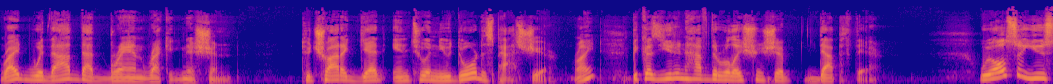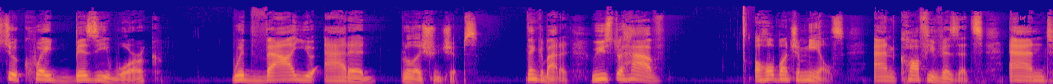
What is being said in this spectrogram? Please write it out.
right? Without that brand recognition to try to get into a new door this past year, right? Because you didn't have the relationship depth there. We also used to equate busy work with value added relationships. Think about it. We used to have a whole bunch of meals and coffee visits and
